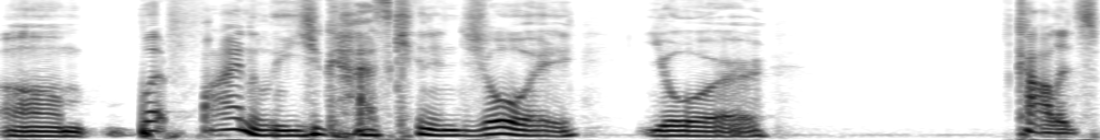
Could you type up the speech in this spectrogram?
Um, but finally, you guys can enjoy your college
